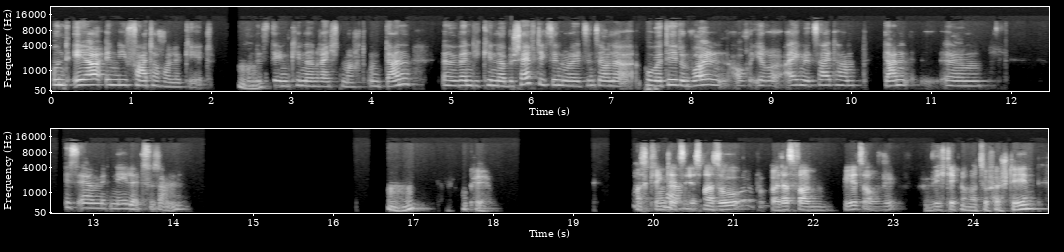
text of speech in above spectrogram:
und er in die Vaterrolle geht mhm. und es den Kindern recht macht. Und dann, äh, wenn die Kinder beschäftigt sind oder jetzt sind sie auch in der Pubertät und wollen auch ihre eigene Zeit haben, dann ähm, ist er mit Nele zusammen. Mhm. Okay. Was klingt ja. jetzt erstmal so, weil das war mir jetzt auch wichtig nochmal zu verstehen.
